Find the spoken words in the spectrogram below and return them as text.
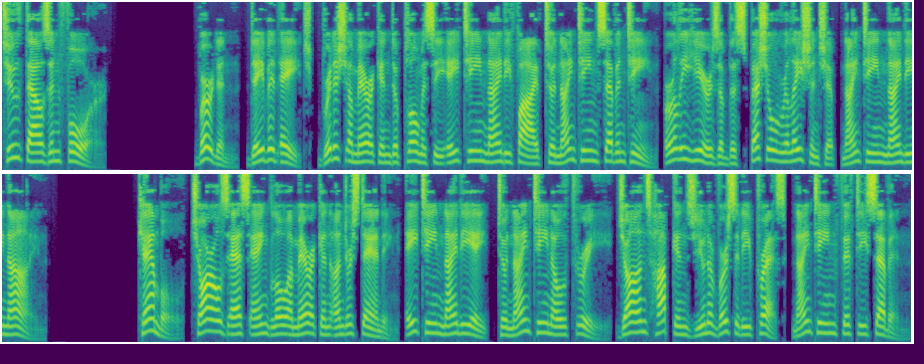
2004. Burton, David H., British-American Diplomacy 1895–1917, Early Years of the Special Relationship 1999. Campbell, Charles S. Anglo-American Understanding, 1898–1903 Johns Hopkins University Press, 1957.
